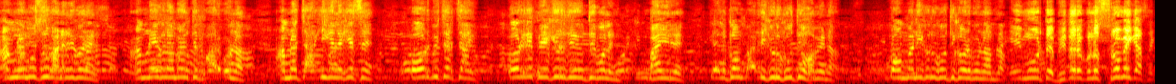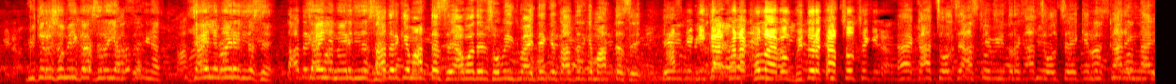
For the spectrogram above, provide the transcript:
আমরা মুসলমানের ঘরের আমরা এগুলো মানতে পারব না। আমরা চাকরি গেলে গেছে, ওর বিচার চাই ওর রে বেকার বলেন, বাইরে। তাহলে কোম্পানি কোনো ক্ষতি হবে না। কোম্পানি কোনো ক্ষতি করব না আমরা। এই মুহূর্তে ভিতরে কোনো শ্রমিক আছে কিনা? ভিতরে শ্রমিক আছে নাকি আমরা জানি না। চাইলে মাইরে দিতেছে চাইলে মাইরে দিতেছে। তাদেরকে মারতেছে আমাদের শ্রমিক ভাইদেরকে তাদেরকে মারতেছে। আজকে কি কারখানা খোলা এবং ভিতরে কাজ চলছে কিনা? হ্যাঁ কাজ চলছে আজকে ভিতরে কাজ চলছে কিন্তু কারেন্ট নাই।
